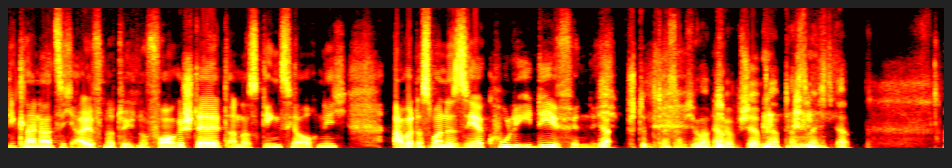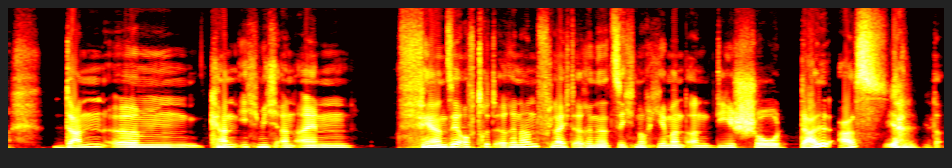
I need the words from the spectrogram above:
Die Kleine hat sich Alf natürlich nur vorgestellt, anders ging's ja auch nicht. Aber das war eine sehr coole Idee, finde ich. Ja, stimmt, das habe ich überhaupt ja. nicht auf dem Schirm gehabt, hast recht, ja. Dann ähm, kann ich mich an einen Fernsehauftritt erinnern. Vielleicht erinnert sich noch jemand an die Show Dallas. Ja. Da,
